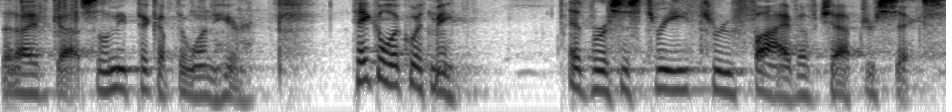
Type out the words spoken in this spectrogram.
that I've got. So let me pick up the one here. Take a look with me at verses 3 through 5 of chapter 6.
